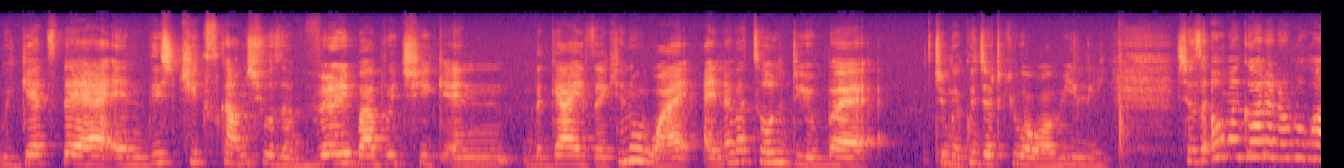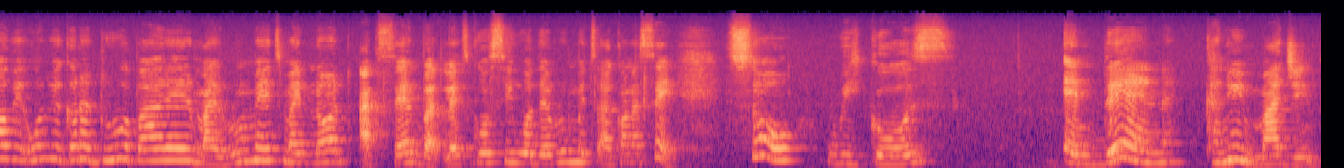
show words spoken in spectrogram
we get there and this chick comes she was a very bubbly chick and the guy is like you know why i never told you but tumekuja tukiwa wawili she was like oh my god i don't know how we, what we're gonna do about it. My roommates might not accept but let's go see what the roommates are gonna say. So we goes and then can you imagine?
